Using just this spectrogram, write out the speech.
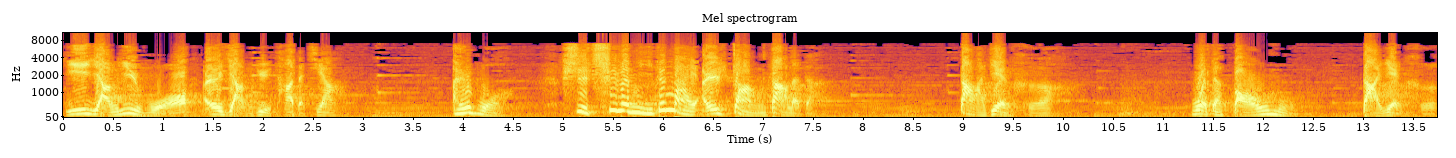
以养育我而养育他的家，而我是吃了你的奶而长大了的。大雁河啊，我的保姆，大雁河。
